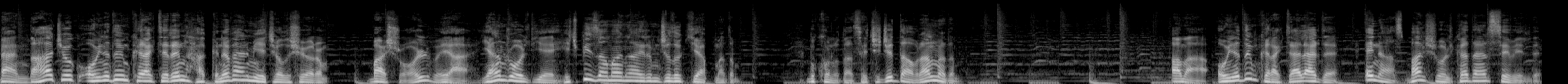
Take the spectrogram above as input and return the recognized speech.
Ben daha çok oynadığım karakterin hakkını vermeye çalışıyorum. Başrol veya yan rol diye hiçbir zaman ayrımcılık yapmadım. Bu konuda seçici davranmadım. Ama oynadığım karakterler de en az başrol kadar sevildi.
